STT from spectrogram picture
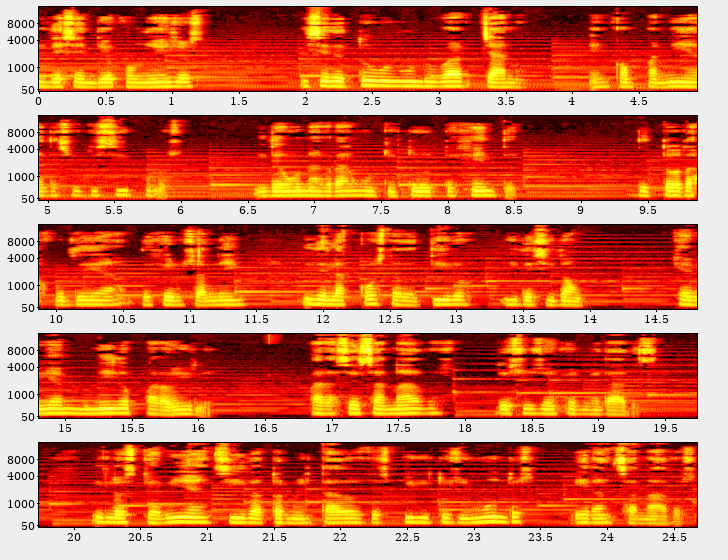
Y descendió con ellos y se detuvo en un lugar llano, en compañía de sus discípulos y de una gran multitud de gente de toda Judea, de Jerusalén y de la costa de Tiro y de Sidón, que habían venido para oírle para ser sanados de sus enfermedades. Y los que habían sido atormentados de espíritus inmundos eran sanados.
